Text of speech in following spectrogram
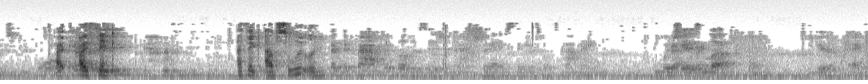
these people. I, I think, I think absolutely. But the practical decision actually executes what's coming, which is, look, you're pregnant.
